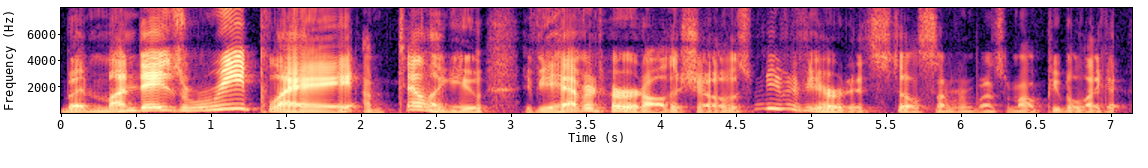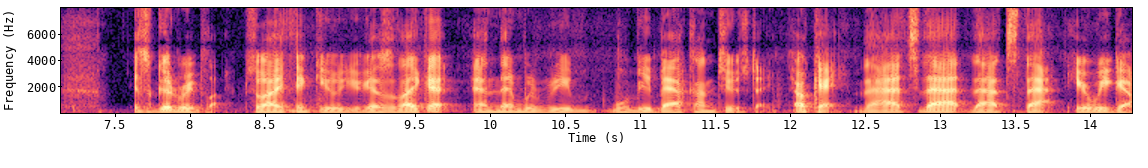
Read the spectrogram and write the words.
But Monday's replay, I'm telling you, if you haven't heard all the shows, even if you heard it, it's still some once in a while people like it. It's a good replay. So I think you you guys like it, and then we'll be we'll be back on Tuesday. Okay, that's that. That's that. Here we go.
